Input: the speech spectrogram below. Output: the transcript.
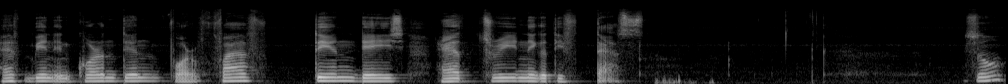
have been in quarantine for 15 days had three negative tests. So,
